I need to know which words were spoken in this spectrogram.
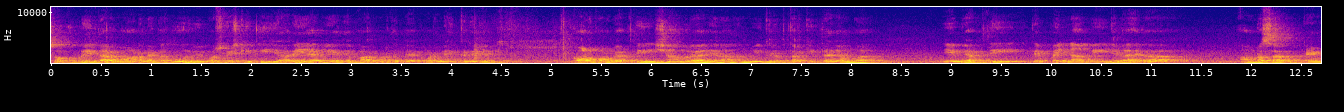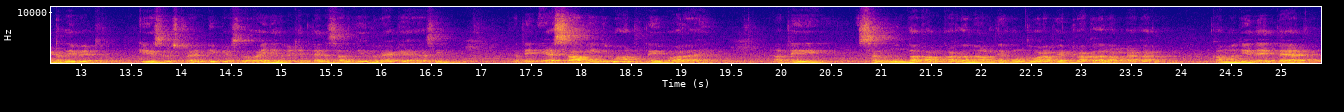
ਸੁਖਪ੍ਰੀਤ ਦਾ ਰਿਮਾਂਡ ਲੈ ਕੇ ਹੋਰ ਵੀ ਕੋਸ਼ਿਸ਼ ਕੀਤੀ ਜਾ ਰਹੀ ਹੈ ਵੀ ਇਹਦੇ ਫਾਰਵਰਡ ਤੇ ਬੈਕਵਰਡ ਲਿੰਕ ਦੇ ਵਿੱਚ ਕੌਣ-ਕੌਣ ਵਿਅਕਤੀ ਸ਼ਾਮਲ ਹੈ ਜਿਨ੍ਹਾਂ ਨੂੰ ਵੀ ਗ੍ਰਿਫਤਾਰ ਕੀਤਾ ਜਾਊਗਾ? ਇਹ ਵਿਅਕਤੀ ਤੇ ਪਹਿਲਾਂ ਵੀ ਜਿਹੜਾ ਹੈਗਾ ਅੰਮ੍ਰਿਤਸਰ ਕੈਂਟ ਦੇ ਵਿੱਚ ਕੇਸ ਰਜਿਸਟਰ ਐਨਡੀਪੀਐਸ ਦਾ ਹੋਇਆ ਜਿਹਦੇ ਵਿੱਚ 3 ਸਾਲ ਜੇਲ੍ਹ ਰਹਿ ਕੇ ਆਇਆ ਸੀ ਅਤੇ ਇਸ ਸਾਲ ਦੀ ਜ਼ਮਾਨਤ ਤੇ ਬਾਹਰ ਆਇਆ ਅਤੇ ਸਲੂਨ ਦਾ ਕੰਮ ਕਰਦਾ ਨਾਲ ਤੇ ਹੁਣ ਦੁਬਾਰਾ ਫਿਰ ਟਰੱਕ ਦਾ ਲੱਗ ਪਿਆ ਕਰ ਕੰਮ ਜਿਹਦੇ ਤਹਿਤ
